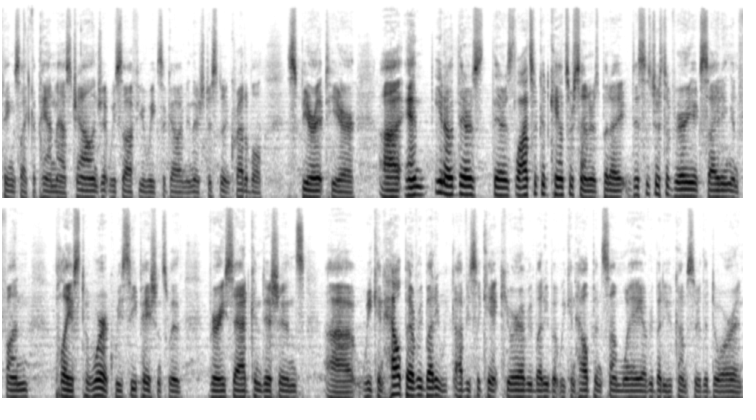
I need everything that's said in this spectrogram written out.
things like the Pan Mass Challenge that we saw a few weeks ago. I mean, there's just an incredible spirit here. Uh, and you know, there's there's lots of good cancer centers, but I, this is just a very exciting and fun place to work. We see patients with very sad conditions. Uh, we can help everybody. We obviously can't cure everybody, but we can help in some way everybody who comes through the door. And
